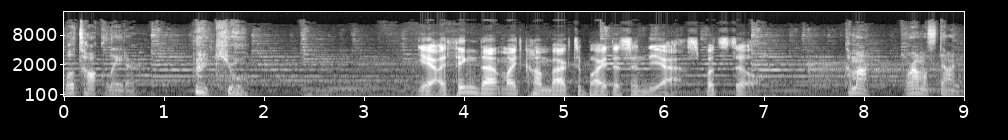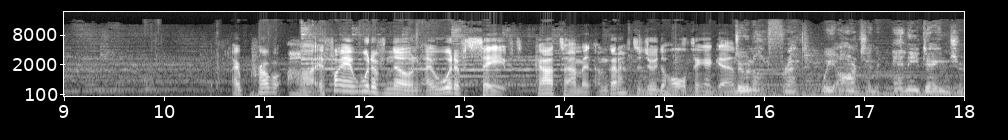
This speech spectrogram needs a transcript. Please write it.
We'll talk later. Thank you. Yeah, I think that might come back to bite us in the ass, but still. Come on, we're almost done. I probably. Uh, if I would have known, I would have saved. God damn it, I'm gonna have to do the whole thing again. Do not fret. We aren't in any danger.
